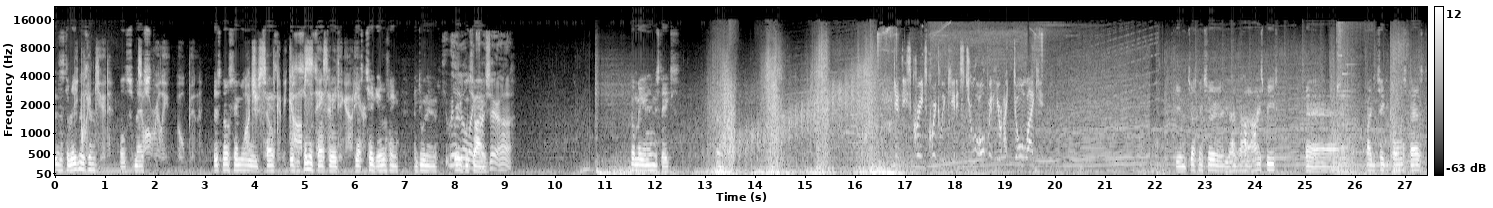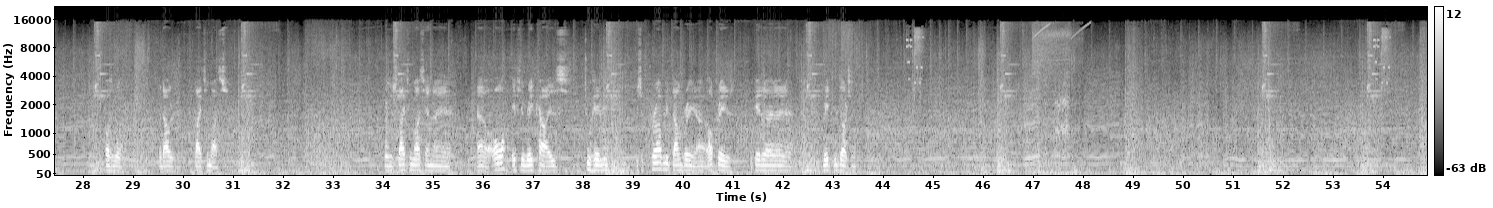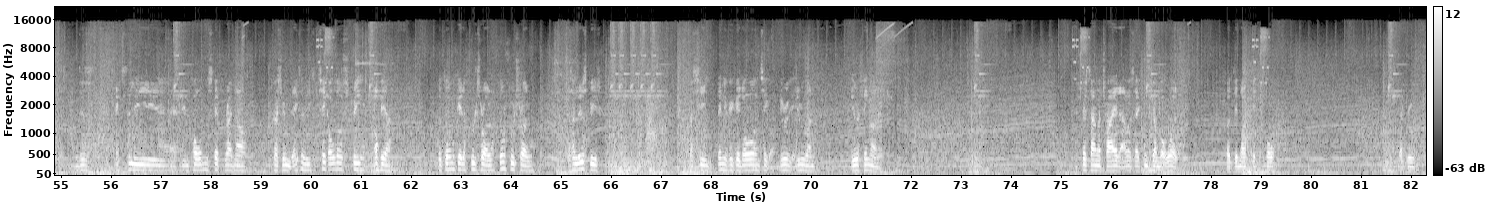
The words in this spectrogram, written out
This is the rig Be mission. kid. We'll It's smash. all really open. There's no simple Watch task. Could be There's a cops, simple snakes, task to it. anything out Just take everything and do it in You really very don't good like time. fresh air, huh? Don't make any mistakes. Get these crates quickly, kid. It's too open here. I don't like it. And just make sure you have a high speed. Uh, try to take the corners fast as possible without slide too much. Because you slide too much and uh, uh, or if your raid car is too heavy, you should probably downgrade, uh, upgrade it to get a weight reduction. And This is actually uh, an important step right now because you actually need to take all those three up here. So don't get a full throttle, don't full throttle. Just a little speed. Because see, then you can get all and take every, everyone, everything on it. The first time I tried, I was actually jump over it, but did not hit the floor. That roof.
